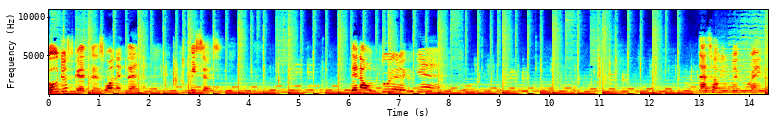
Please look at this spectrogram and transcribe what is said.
We'll just get this one and then reset. Then I'll do it again. That's how you big brain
